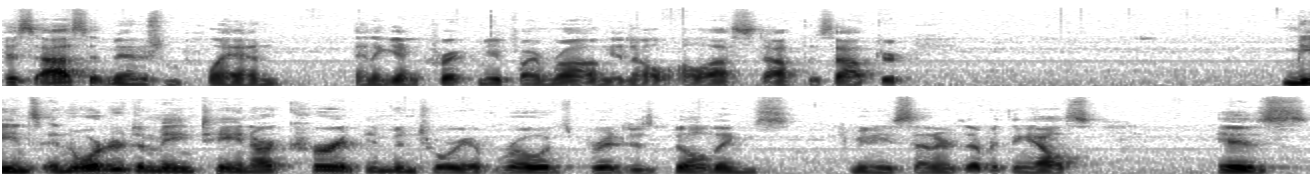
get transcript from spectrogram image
This asset management plan, and again, correct me if I'm wrong, and I'll, I'll ask staff this after, means in order to maintain our current inventory of roads, bridges, buildings, community centers, everything else, is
